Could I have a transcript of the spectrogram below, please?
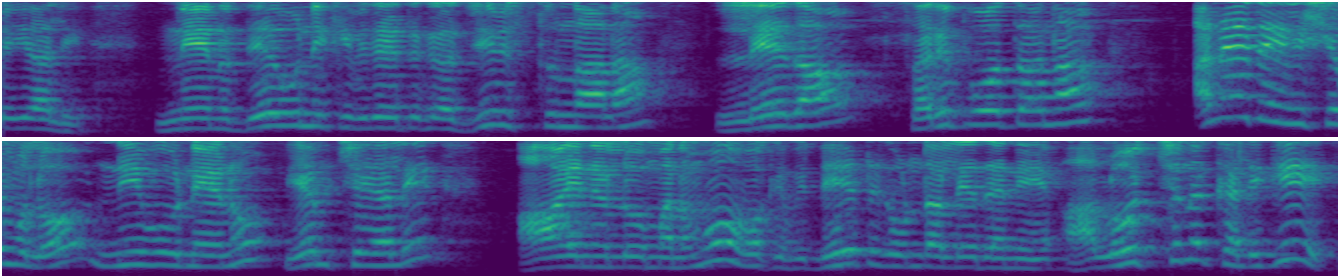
చేయాలి. నేను దేవునికి విధేయతగా జీవిస్తున్నానా? లేదా సరిపోతానా అనేది విషయంలో నీవు నేను ఏం చేయాలి? ఆయనలో మనము ఒక విధేయతగా ఉండాలి ఆలోచన కలిగి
